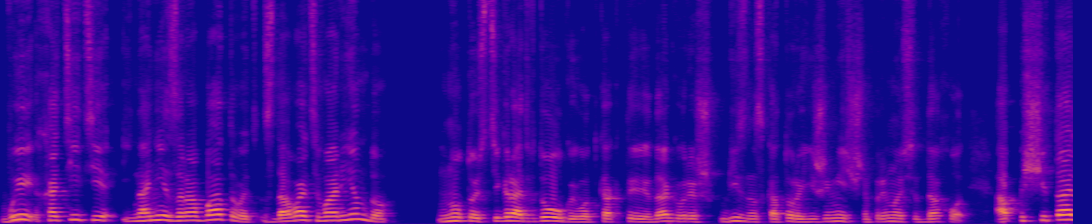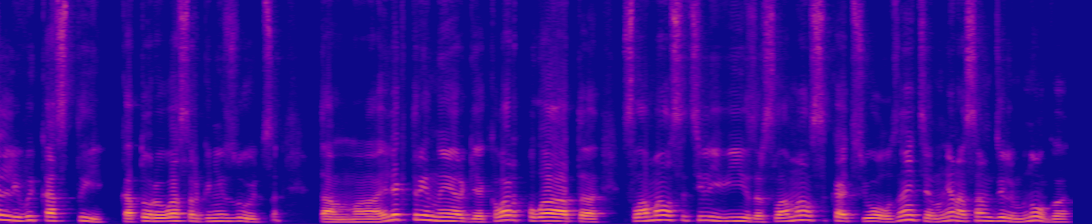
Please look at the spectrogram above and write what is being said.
Вы хотите на ней зарабатывать, сдавать в аренду, ну, то есть играть в долгую, вот как ты да, говоришь, бизнес, который ежемесячно приносит доход. А посчитали ли вы косты, которые у вас организуются? Там а, электроэнергия, квартплата, сломался телевизор, сломался котел. Знаете, у меня на самом деле много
